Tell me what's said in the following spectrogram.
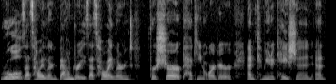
rules. That's how I learned boundaries. That's how I learned for sure pecking order and communication and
